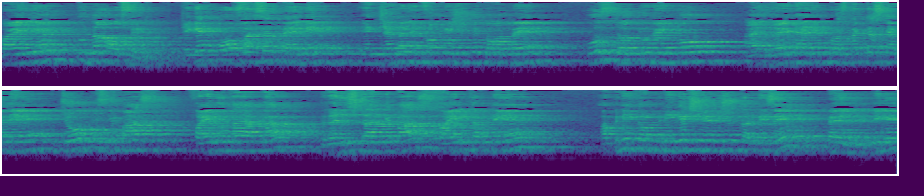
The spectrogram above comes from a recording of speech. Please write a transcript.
prior to the offer ठीक है? ऑफ़र से पहले एक जनरल इंफॉर्मेशन के तौर पे उस डॉक्यूमेंट को रेड हेरिंग प्रोस्पेक्टस कहते हैं, जो इसके पास फ़ाइल होता है आपका रजिस्ट्रार के पास फ़ाइल करते हैं अपनी कंपनी के शेयर इशू करने से पहले। ठीक है?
